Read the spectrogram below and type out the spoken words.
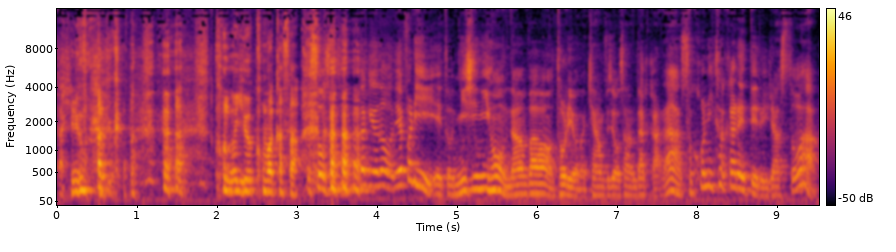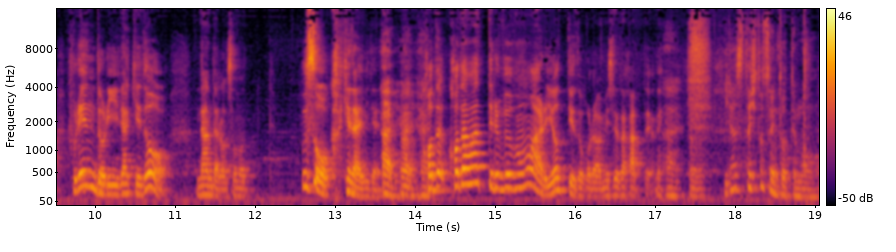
あヒルバーグか。このいう細かさ。そうそうそう。だけどやっぱり、えっと西日本ナンバーワンを取るようなキャンプ場さんだからそこに描かれてるイラストはフレンドリーだけどなんだろうその嘘をかけないみたいな、はいはいはい。うんこだこだわってる部分もあるよっていうところは見せたかったよね。はい、イラスト一つにとっても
